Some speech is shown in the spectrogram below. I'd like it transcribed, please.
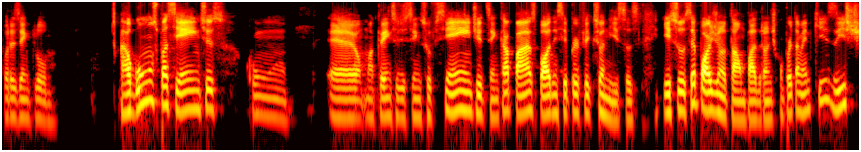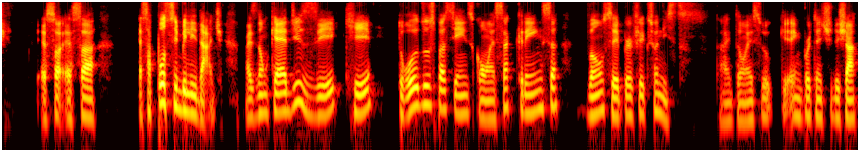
por exemplo, alguns pacientes com é, uma crença de ser insuficiente, de ser incapaz, podem ser perfeccionistas. Isso você pode notar um padrão de comportamento que existe, essa, essa, essa possibilidade, mas não quer dizer que todos os pacientes com essa crença vão ser perfeccionistas. Tá? Então, isso é importante deixar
